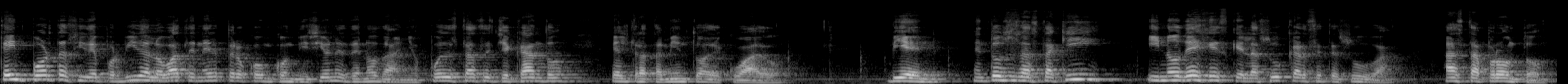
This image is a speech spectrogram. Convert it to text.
¿Qué importa si de por vida lo va a tener pero con condiciones de no daño? Puede estarse checando el tratamiento adecuado. Bien, entonces hasta aquí y no dejes que el azúcar se te suba. Hasta pronto.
